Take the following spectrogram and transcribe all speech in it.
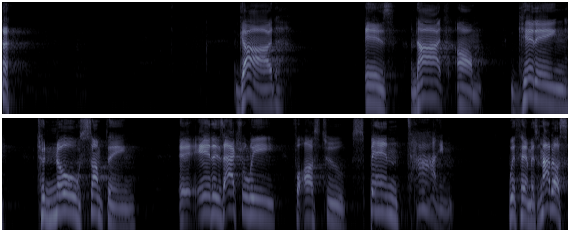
God is not um, getting to know something, it is actually for us to spend time with Him. It's not us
